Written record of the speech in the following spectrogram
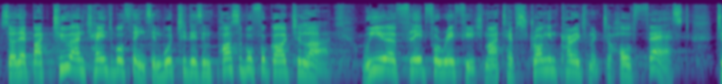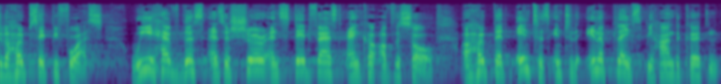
So that by two unchangeable things in which it is impossible for God to lie, we who have fled for refuge might have strong encouragement to hold fast to the hope set before us we have this as a sure and steadfast anchor of the soul, a hope that enters into the inner place behind the curtain,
